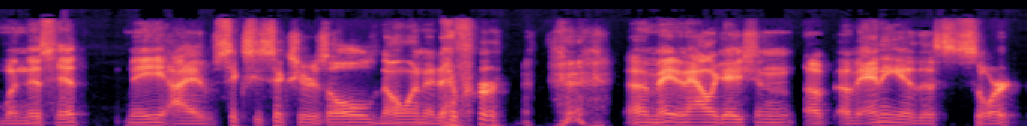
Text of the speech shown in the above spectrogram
when this hit me i'm 66 years old no one had ever uh, made an allegation of, of any of this sort.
